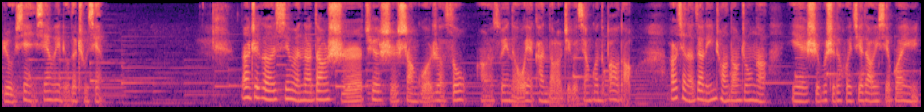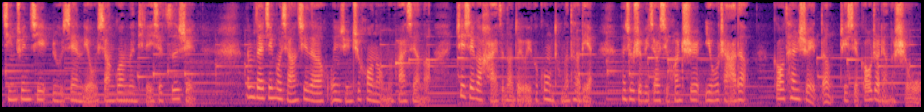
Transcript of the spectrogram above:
乳腺纤维瘤的出现。那这个新闻呢，当时确实上过热搜啊，所以呢我也看到了这个相关的报道。而且呢，在临床当中呢，也时不时的会接到一些关于青春期乳腺瘤相关问题的一些咨询。那么在经过详细的问询之后呢，我们发现了这些个孩子呢都有一个共同的特点，那就是比较喜欢吃油炸的、高碳水等这些高热量的食物。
